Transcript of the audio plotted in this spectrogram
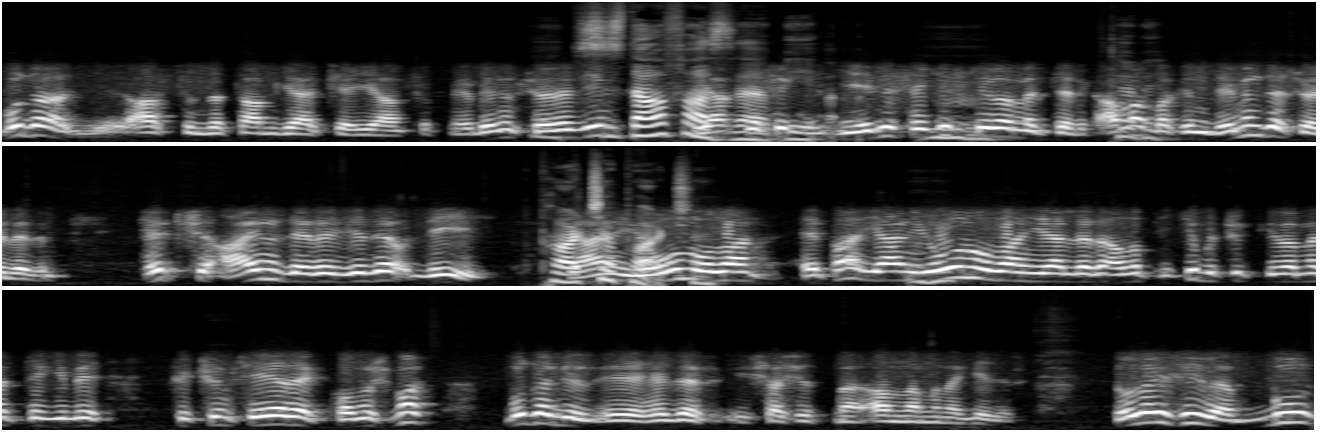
Bu da aslında tam gerçeği yansıtmıyor. Benim söylediğim Siz daha fazla yaklaşık 7-8 kilometrelik ama Tabii. bakın demin de söyledim. Hepsi aynı derecede değil. Parça yani parça. yoğun olan yani Hı. yoğun olan yerleri alıp iki buçuk kilometre gibi küçümseyerek konuşmak bu da bir e, hedef şaşırtma anlamına gelir. Dolayısıyla bu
